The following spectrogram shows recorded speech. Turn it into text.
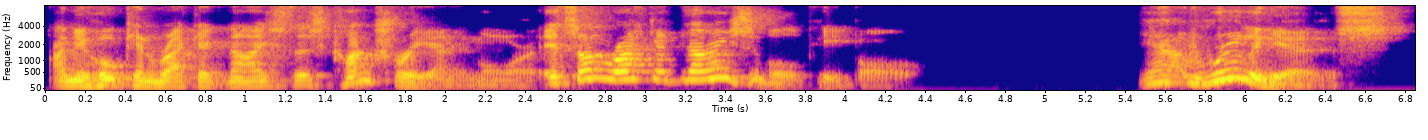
I mean, who can recognize this country anymore? It's unrecognizable, people. Yeah, it really is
